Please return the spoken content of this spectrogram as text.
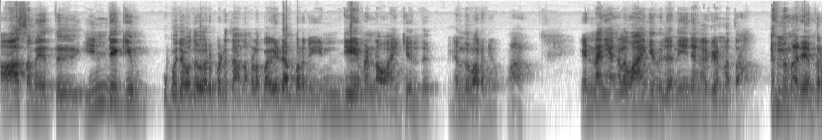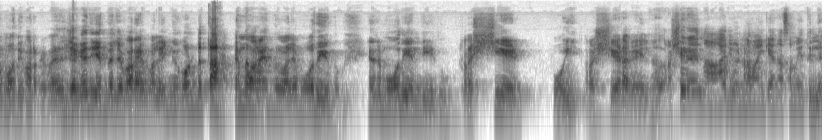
ആ സമയത്ത് ഇന്ത്യക്കും ഉപരോധം ഏർപ്പെടുത്താൻ നമ്മളെ ബൈഡൻ പറഞ്ഞു ഇന്ത്യയും എണ്ണ വാങ്ങിക്കരുത് എന്ന് പറഞ്ഞു. ആ. എണ്ണ ഞങ്ങൾ വാങ്ങിക്കുന്നില്ല. നീ ഞങ്ങൾക്ക് എണ്ണ താ എന്ന് നരേന്ദ്രമോദി പറഞ്ഞു. ജഗതി എന്തല്ലേ പറയും പോലെ ഇങ്ങ് കൊണ്ടുത്താ എന്ന് പറയുന്നത് പോലെ മോദി ചെയ്യുന്നു എന്നിട്ട് മോദി എന്ത് ചെയ്തു? റഷ്യ പോയി റഷ്യയുടെ കയ്യിൽ നിന്ന് റഷ്യയുടെ കയ്യിൽ നിന്ന് ആരും എണ്ണ വാങ്ങിക്കാൻ ആ സമയത്തില്ല.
